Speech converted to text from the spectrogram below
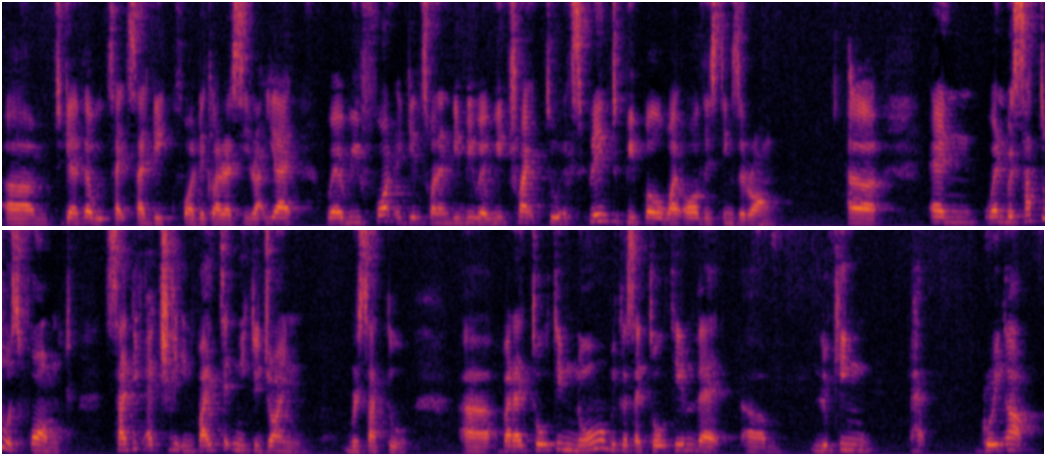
um, together with Syed Saddiq for Deklarasi Rakyat, where we fought against 1MDB, where we tried to explain to people why all these things are wrong. Uh, and when Bersatu was formed, Saddiq actually invited me to join Bersatu. Uh, but I told him no because I told him that um, looking, growing up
